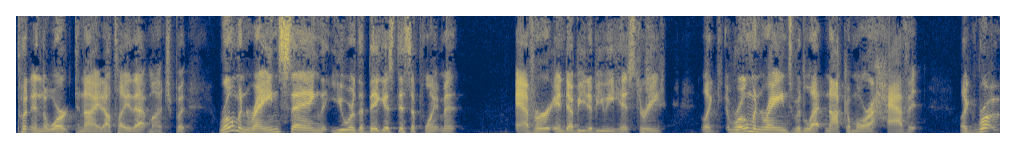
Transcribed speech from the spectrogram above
putting in the work tonight. I'll tell you that much. But Roman Reigns saying that you were the biggest disappointment ever in WWE history. Like Roman Reigns would let Nakamura have it. Like Ro-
